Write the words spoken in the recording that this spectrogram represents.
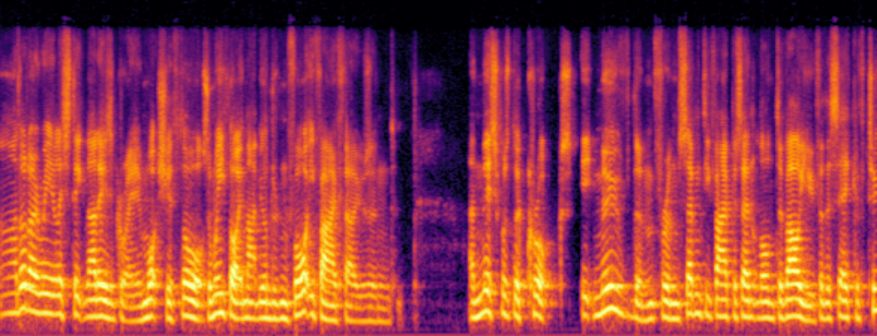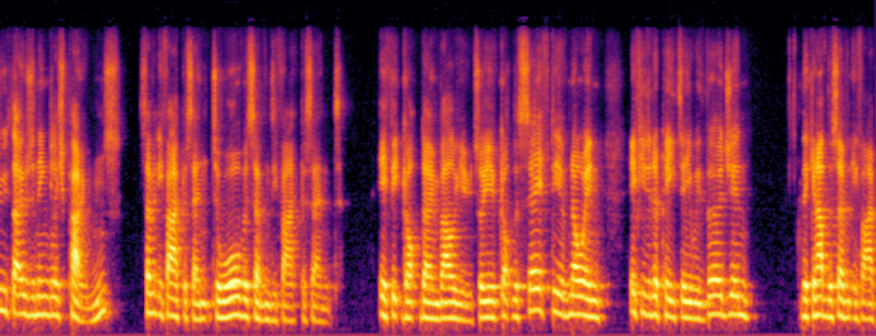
oh, "I don't know how realistic that is, Graham. What's your thoughts?" And we thought it might be 145,000. And this was the crux. It moved them from 75% loan to value for the sake of 2,000 English pounds, 75% to over 75% if it got down valued. So you've got the safety of knowing if you did a PT with Virgin, they can have the 75%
